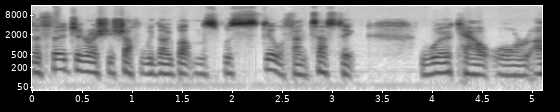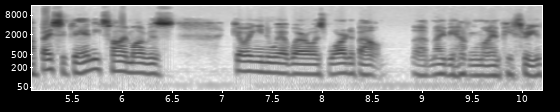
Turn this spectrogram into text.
the third generation shuffle with no buttons was still a fantastic workout. Or uh, basically, any time I was going anywhere where I was worried about uh, maybe having my MP3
